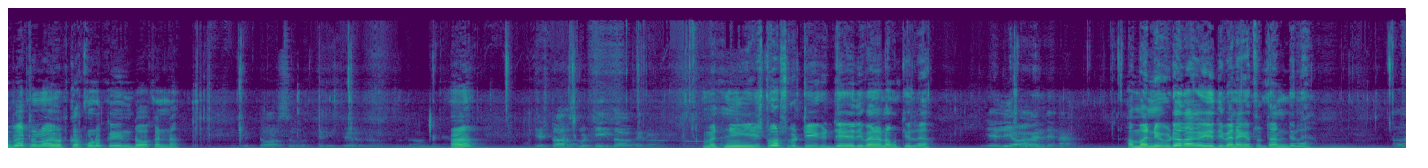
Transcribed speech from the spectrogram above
ಉಡಾಟಲ್ಲ ಇವತ್ತು ಕರ್ಕೊಂಡು ಹೋಗ್ತೀನಿ ದವಾಖಾನೆ ಹಾಂ? ಎಷ್ಟು ವರ್ಷ ಬಿಟ್ಟು ಈಗ ದವಾಖಾನೆ ಮತ್ತು ನೀ ಇಷ್ಟು ವರ್ಷ ಬಿಟ್ಟು ಈಗ ಎದಿ ಬ್ಯಾನ್ ಆಗುತ್ತಿಲ್ಲ ಎಲ್ಲಿ ಯಾವಾಗ ಅಂದೆ ನಾ ಆ ಮನೆ ವಿಡಿಯೋದಾಗ ಎದಿ ಬ್ಯಾನ್ ಆಗೈತೆ ಅಂತ ಅಂದಿಲ್ಲ? ಅದ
